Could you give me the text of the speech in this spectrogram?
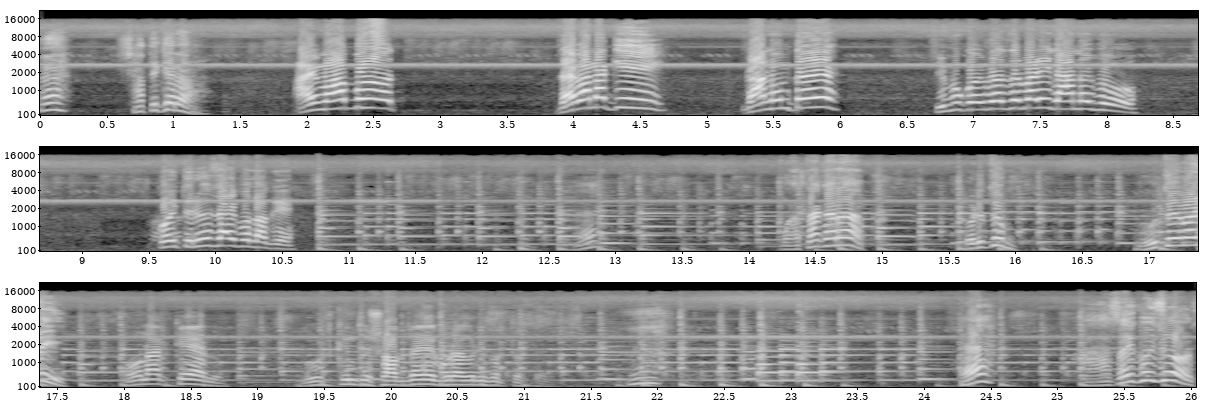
হ্যাঁ? সাথে কেরা? আমি মহাব্বত। যাইবা নাকি? গান শুনতে? শিবু কবিরাজের বাড়ি? গান হইব। কই তুরিও যাইব লগে। হ্যাঁ? মাথা খারাপ? ওটা তো ভূতের বাড়ি। ও না কেন ভূত কিন্তু সব জায়গায় ঘোরাঘুরি করতেছে। হ্যাঁ? হাসাই কইছস?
